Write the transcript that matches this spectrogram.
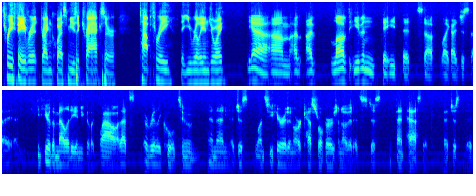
three favorite Dragon Quest music tracks or top three that you really enjoy? Yeah, um, I, I've loved even the 8-bit stuff. Like I just, I, could hear the melody and you could like, wow, that's a really cool tune. And then it just, once you hear it an orchestral version of it, it's just fantastic. It just, it,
